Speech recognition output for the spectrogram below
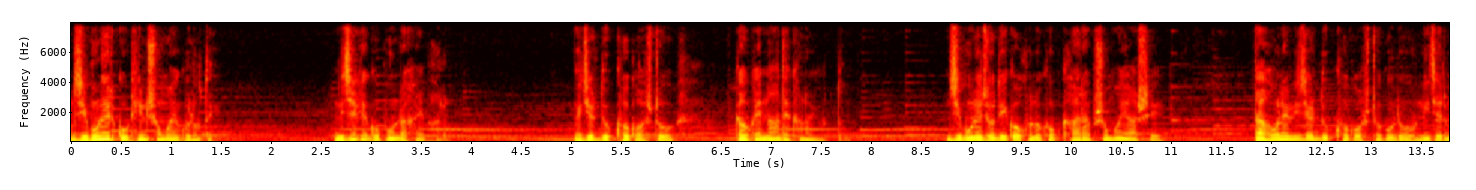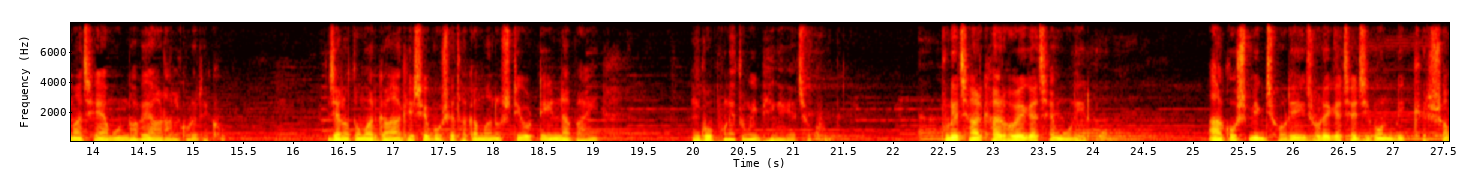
জীবনের কঠিন সময়গুলোতে নিজেকে গোপন রাখাই ভালো। নিজের দুঃখ, কষ্ট কাউকে না দেখানোই উত্তম। জীবনে যদি কখনো খুব খারাপ সময় আসে, তাহলে নিজের দুঃখ, কষ্টগুলো নিজের মাঝে এমনভাবে আড়াল করে রেখো, যেন তোমার গা ঘেঁষে বসে থাকা মানুষটিও টের না পায়, গোপনে তুমি ভেঙে গেছো খুব। পুড়ে ছাড়খাড় হয়ে গেছে মনের বন আকস্মিক ঝড়ে ঝরে গেছে জীবন বৃক্ষের সব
